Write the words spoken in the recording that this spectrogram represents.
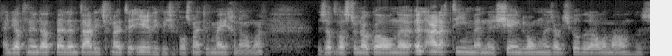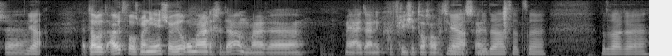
En die had inderdaad Pelle en Tadic vanuit de eredivisie volgens mij toen meegenomen. Dus dat was toen ook wel een, eh, een aardig team. En eh, Shane Long en zo, die speelden er allemaal. Dus eh, ja. Het had het uit volgens mij niet eens zo heel onaardig gedaan, maar, uh, maar ja, uiteindelijk verlies je toch over twee ja, wedstrijden. inderdaad. Dat, uh, dat, waren,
